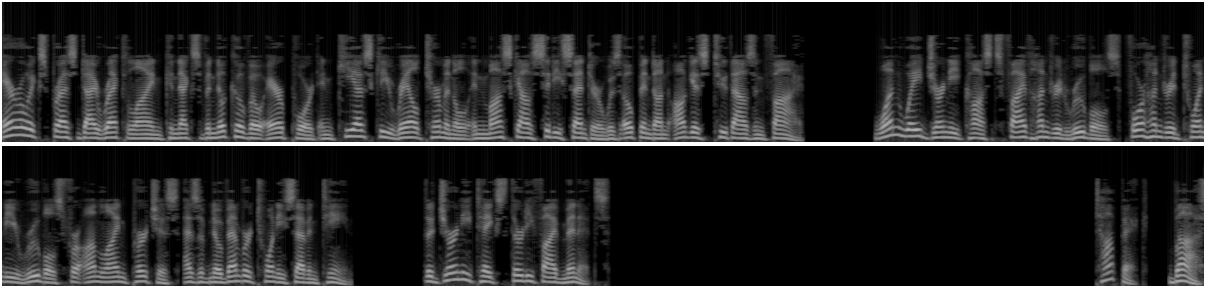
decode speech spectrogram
Aeroexpress direct line connects Vnukovo Airport and Kievsky Rail Terminal in Moscow city center was opened on August 2005. One-way journey costs 500 rubles, 420 rubles for online purchase as of November 2017. The journey takes 35 minutes. Bus.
